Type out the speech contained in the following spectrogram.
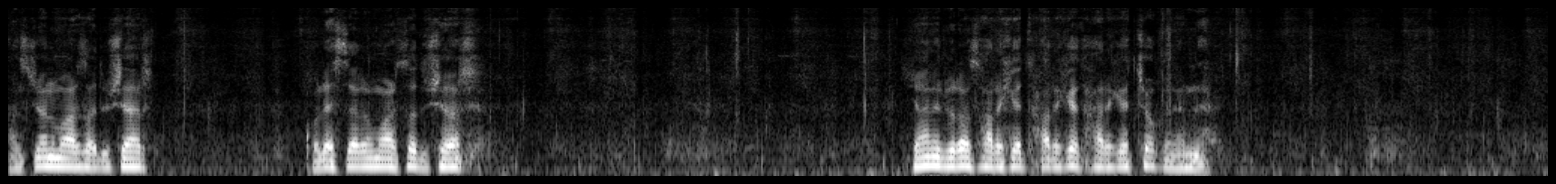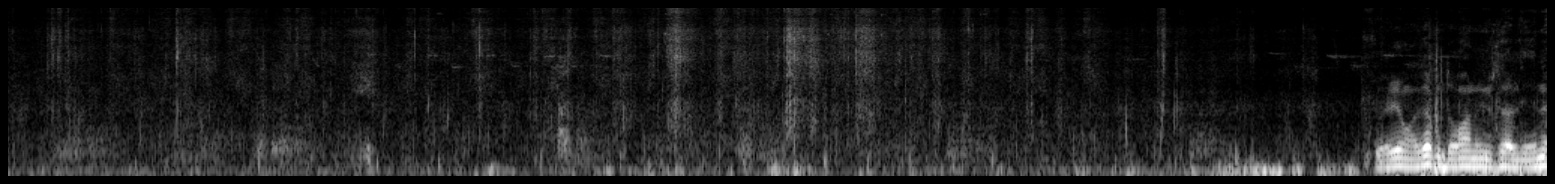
tansiyon varsa düşer, kolesterolün varsa düşer. Yani biraz hareket, hareket, hareket çok önemli. Görüyor musun değil mi doğanın güzelliğini?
